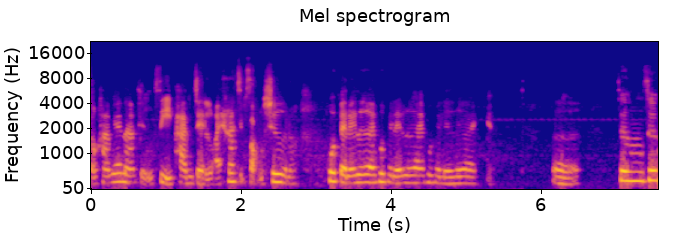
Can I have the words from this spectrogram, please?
สงครามเวียดนามถึง 4,752 ชื่อเนาะพูดไปเรื่อยๆพูดไปเรื่อยๆพูดไปเรื่อยๆเออซึ่งซึ่ง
